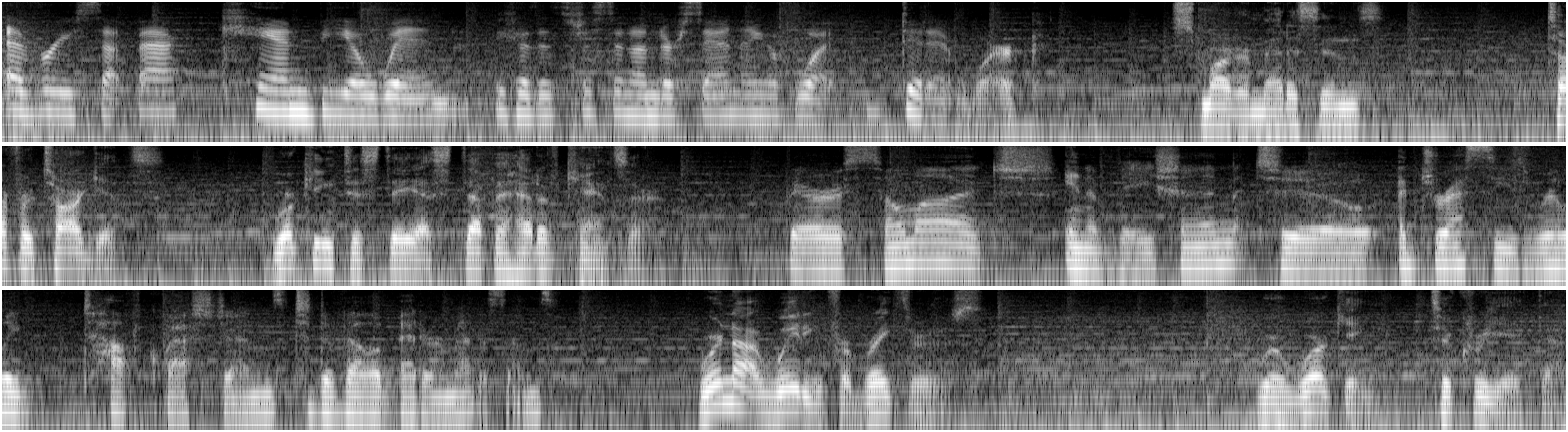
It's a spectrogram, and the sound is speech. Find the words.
Every setback can be a win because it's just an understanding of what didn't work. Smarter medicines, tougher targets, working to stay a step ahead of cancer. There's so much innovation to address these really tough questions to develop better medicines. We're not waiting for breakthroughs. We're working to create them.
